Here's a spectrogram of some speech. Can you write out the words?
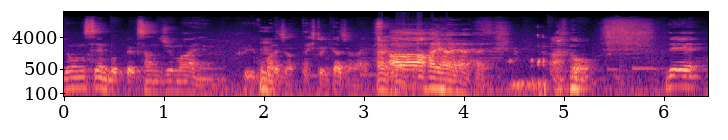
4630万円振り込まれちゃった人いたじゃないですか。ああ、はいはいはいはい。あの、で、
